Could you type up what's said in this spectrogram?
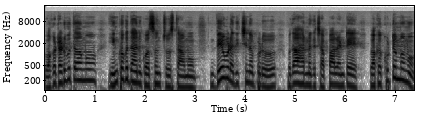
ఒకటి అడుగుతాము ఇంకొక దానికోసం చూస్తాము. దేవుడు అది ఇచ్చినప్పుడు ఉదాహరణకు చెప్పాలంటే ఒక కుటుంబము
